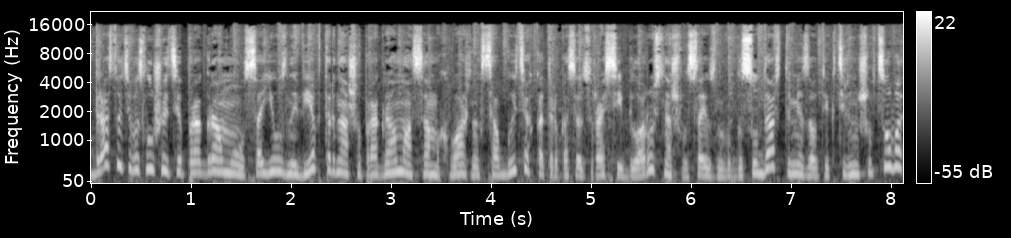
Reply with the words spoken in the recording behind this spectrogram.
Здравствуйте, вы слушаете программу «Союзный вектор». Наша программа о самых важных событиях, которые касаются России и Беларуси, нашего союзного государства. Меня зовут Екатерина Шевцова.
